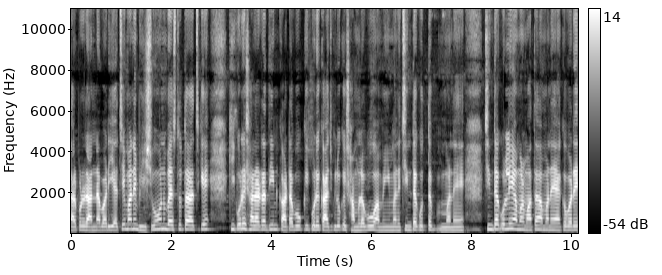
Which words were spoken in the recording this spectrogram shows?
তারপরে রান্নাবাড়ি আছে। মানে ভীষণ ব্যস্ততা আজকে। কি করে সারাটা দিন কাটাবো, কি করে কাজগুলোকে সামলাবো, আমি মানে চিন্তা করতে মানে চিন্তা করলেই আমার মাথা মানে একেবারে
